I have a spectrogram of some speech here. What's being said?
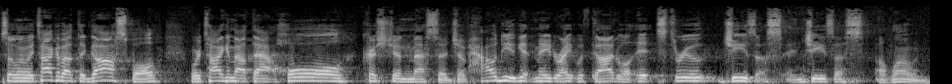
So when we talk about the gospel, we're talking about that whole Christian message of how do you get made right with God? Well, it's through Jesus and Jesus alone.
